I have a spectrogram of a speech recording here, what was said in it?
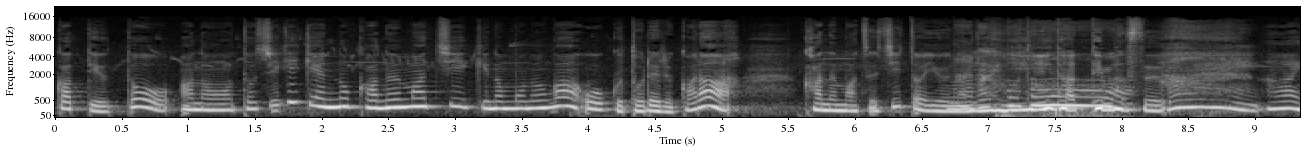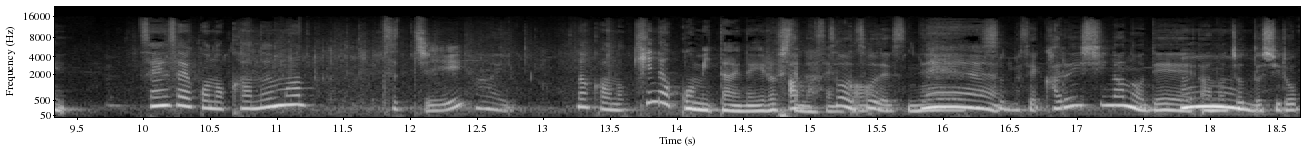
かっていうとあの栃木県の鹿沼地域のものが多く取れるから鹿沼土という名前になってます。はい。はい、先生この鹿沼土？はいなんかあのきな粉みたいな色してませんか？そうそうですねねえすみません軽石なので、うんあのちょっと白っ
